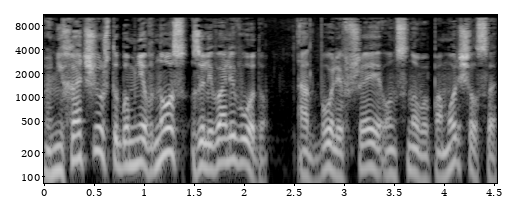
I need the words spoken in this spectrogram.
Не хочу, чтобы мне в нос заливали воду. От боли в шее он снова поморщился.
